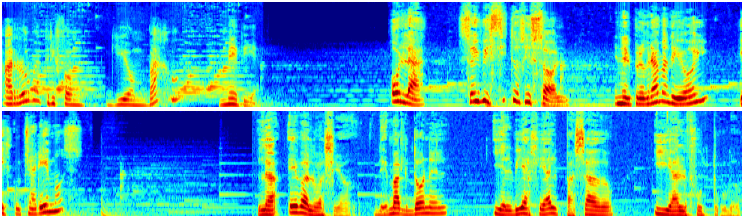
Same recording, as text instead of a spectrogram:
arroba trifón-media. Hola, soy Besitos de Sol. En el programa de hoy escucharemos la evaluación de McDonnell y el viaje al pasado y al futuro.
